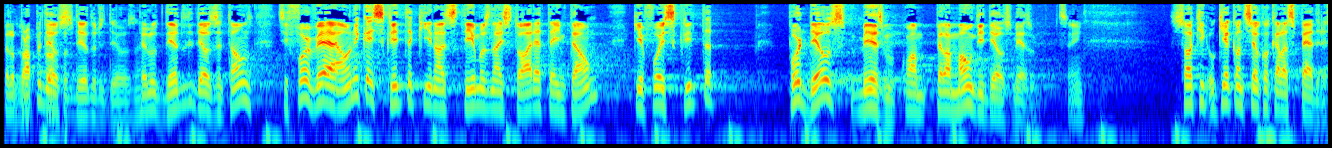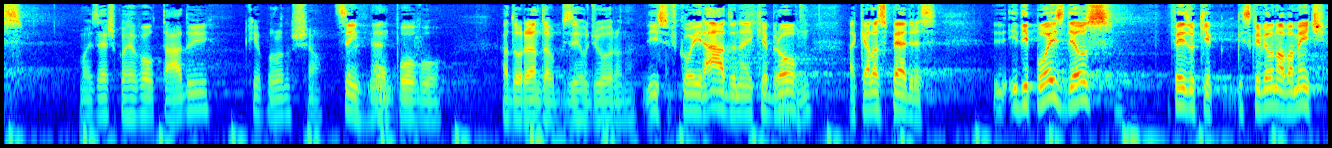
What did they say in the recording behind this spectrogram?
Pelo próprio Deus. Pelo dedo de Deus. Né? Pelo dedo de Deus. Então, se for ver, a única escrita que nós temos na história até então, que foi escrita por Deus mesmo, a, pela mão de Deus mesmo. Sim. Só que o que aconteceu com aquelas pedras? Moisés ficou revoltado e quebrou no chão. Sim. Com é. o povo adorando o bezerro de ouro, né? Isso, ficou irado, né? E quebrou uhum. aquelas pedras. E, e depois Deus fez o que? Escreveu novamente?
